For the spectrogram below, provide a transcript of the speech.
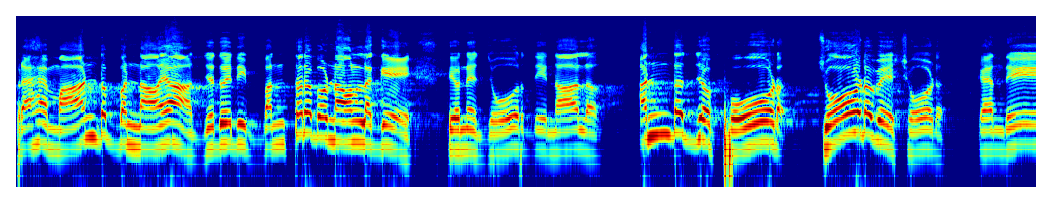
ਬ੍ਰਹਿਮੰਡ ਬਣਾਇਆ, ਜਦੋਂ ਇਹਦੀ ਬੰਤਰ ਬਣਾਉਣ ਲੱਗੇ, ਤੇ ਉਹਨੇ ਜੋਰ ਦੇ ਨਾਲ ਅੰਡਜ ਫੋੜ ਜੋੜ ਵੇ ਛੋੜ, ਕਹਿੰਦੇ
